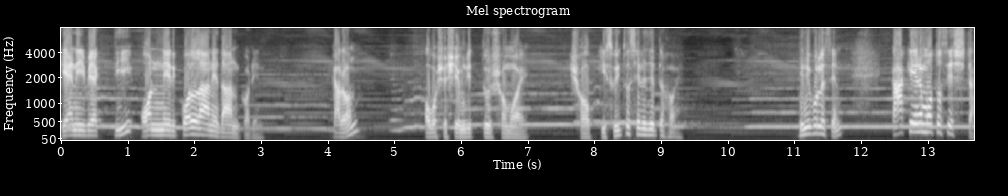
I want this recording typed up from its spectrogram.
জ্ঞানী ব্যক্তি অন্যের কল্যাণে দান করেন, কারণ অবশেষে মৃত্যুর সময় সব কিছুই তো ছেড়ে যেতে হয়। তিনি বলেছেন, কাকের মতো চেষ্টা,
